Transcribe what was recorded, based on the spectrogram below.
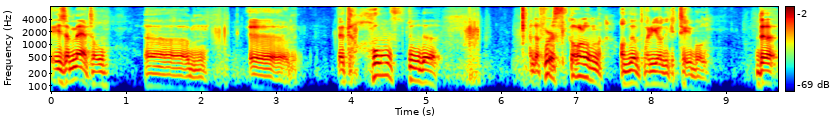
is a metal um, uh, that holds to the, the first column of the periodic table the,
